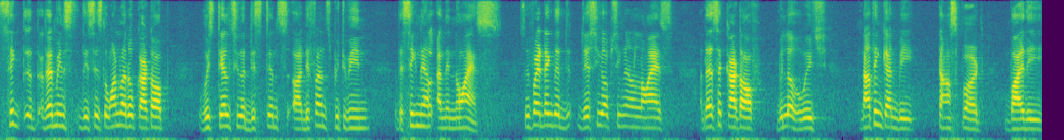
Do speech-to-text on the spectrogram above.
that means this is the 1 by rho cutoff which tells you the distance uh, difference between the signal and the noise. So, if I take the ratio of signal and noise there is a cutoff below which nothing can be transferred by the,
